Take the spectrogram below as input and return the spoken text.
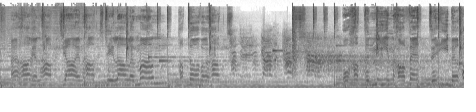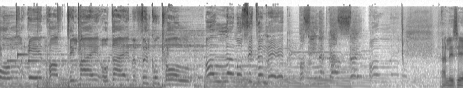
Jeg har en hatt, ja, en hatt til alle mann. Hatt over hatt. Og hatten min har vettet i behold. En hatt til meg og deg med full kontroll. Alle må sitte ned på sine plasser. Alice i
